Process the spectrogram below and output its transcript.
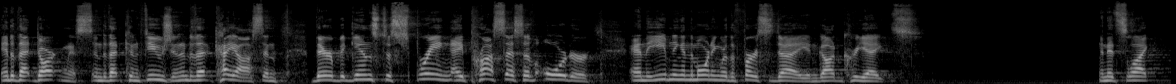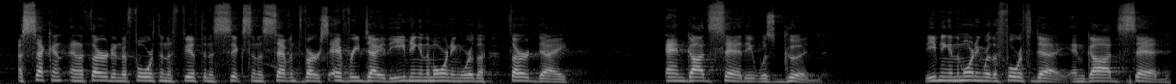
into that darkness, into that confusion, into that chaos. And there begins to spring a process of order. And the evening and the morning were the first day, and God creates. And it's like a second and a third and a fourth and a fifth and a sixth and a seventh verse every day. The evening and the morning were the third day. And God said it was good. The evening and the morning were the fourth day, and God said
